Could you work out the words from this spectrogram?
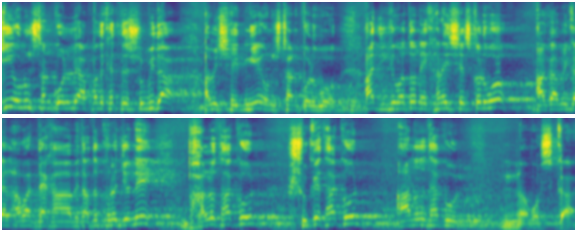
কি অনুষ্ঠান করলে আপনাদের ক্ষেত্রে সুবিধা, আমি সেই নিয়ে অনুষ্ঠান করব। আজকে মতন এখানেই শেষ করব। আগামীকাল আবার দেখা হবে ততক্ষণের জন্যে। ভালো থাকুন, সুখে থাকুন, আনন্দে থাকুন। নমস্কার।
